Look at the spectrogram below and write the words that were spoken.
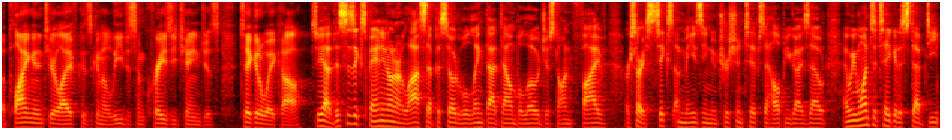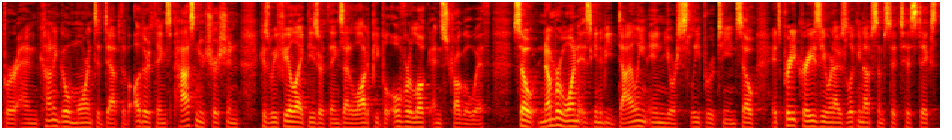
applying it into your life because it's going to lead to some crazy changes. Take it away, Kyle. So, yeah, this is expanding on our last episode. We'll link that down below just on five, or sorry, six amazing nutrition tips to help you guys out. And we want to take it a step deeper and kind of go more into depth of other things past nutrition because we feel like these are things that a lot of people overlook and struggle with. So, number one is going to be dialing in your sleep routine. So, it's pretty crazy when I was looking up some statistics,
